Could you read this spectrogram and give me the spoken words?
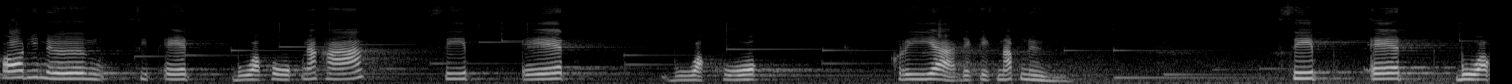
ข้อที่หนึ่ง11 บวก 6 นะคะ 11 บวก 6 เคลียร์เด็กๆนับ 1 11 บวก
